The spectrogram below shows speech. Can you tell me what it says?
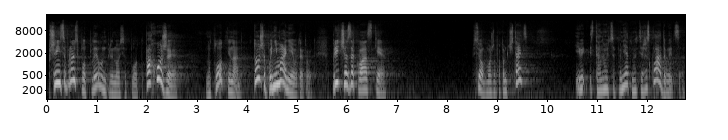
Пшеница приносит плод, плевел приносит плод. Похожие, но плод не надо. Тоже понимание вот это вот. Притча о закваске. Все, можно потом читать, и становится понятно, раскладывается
